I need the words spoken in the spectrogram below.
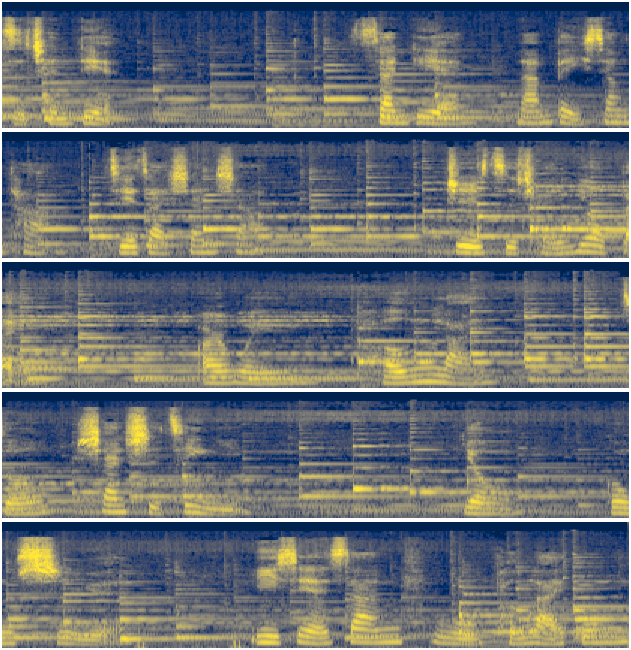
紫宸殿。三殿南北相踏，皆在山上。至紫宸右北，而为蓬莱，则山势尽矣。有公事曰。一县三府蓬莱宫，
